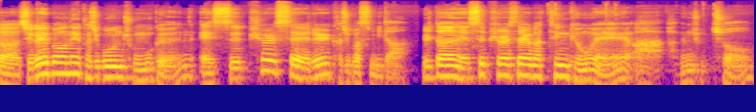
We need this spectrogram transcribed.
자, 제가 이번에 가지고 온 종목은 S 퓨얼셀을 가지고 왔습니다. 일단 S 퓨얼셀 같은 경우에 아, 반응 좋죠.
